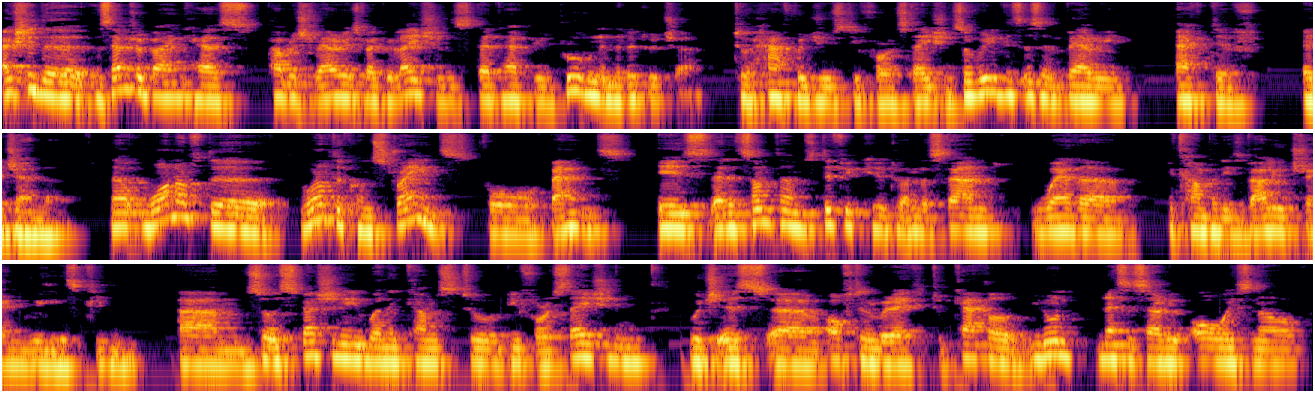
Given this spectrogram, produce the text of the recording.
Actually, the, the, central bank has published various regulations that have been proven in the literature to have reduced deforestation. So really, this is a very active agenda. Now, one of the one of the constraints for banks is that it's sometimes difficult to understand whether a company's value chain really is clean. Um, so especially when it comes to deforestation, which is uh, often related to cattle, you don't necessarily always know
